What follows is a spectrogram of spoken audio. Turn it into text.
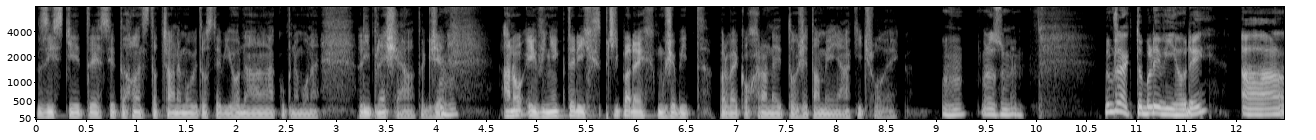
zjistit, jestli tahle třeba nemovitost je výhodná na nákup nebo ne. Líp než já. Takže uh-huh. ano, i v některých případech může být prvek ochrany to, že tam je nějaký člověk. Uh-huh, rozumím. Dobře, tak to byly výhody. A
